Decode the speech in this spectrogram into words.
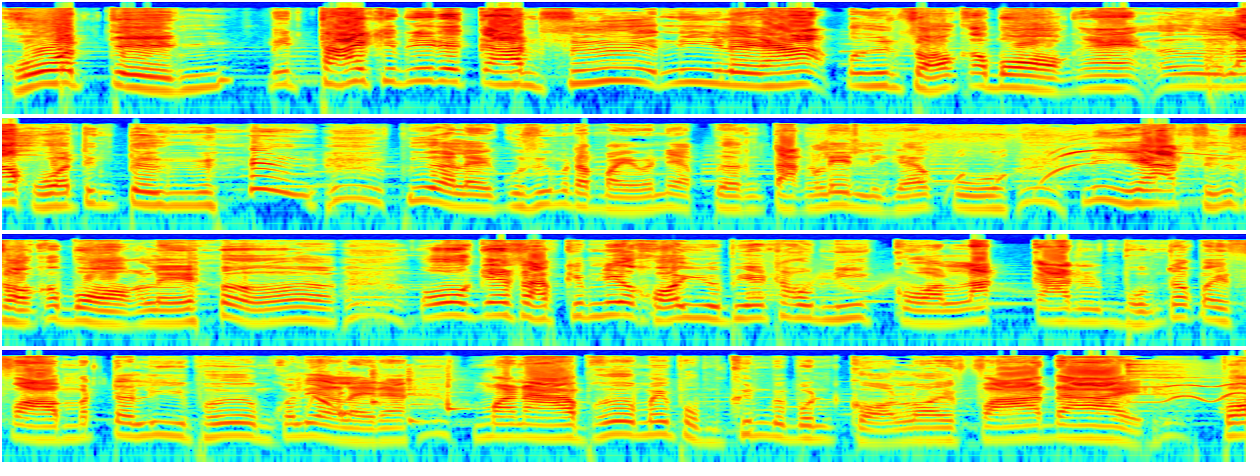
โคตรเจ๋งปิดท้ายคลิปนี้ด้วยการซื้อนี่เลยฮะ ปืนสองกระบอกไง เออลาหัวตึงๆ เพื่ออะไรกูซื้อมาทำไมวะเนี่ย เปลืองตังค์เล่นอีกแล้วกู นี่ฮะซื้อสองกระบอกเลยเออโอเคสำหรับคลิปนี้ขออยู่เพียงเท่านี้ก่อนละกัน ผมต้องไปฟาร์ม mastery เพิ่มเขาเรียกอะไรนะมานาเพิ่มให้ผมขึ้นไปบนเกาะลอยฟ้าได้ เพราะ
